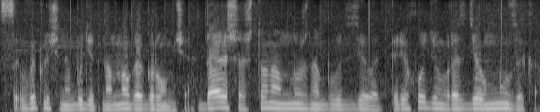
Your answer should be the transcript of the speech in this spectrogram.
С выключенный будет намного громче. Дальше что нам нужно будет сделать? Переходим в раздел музыка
